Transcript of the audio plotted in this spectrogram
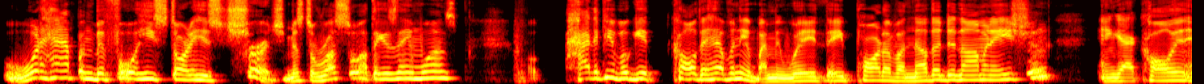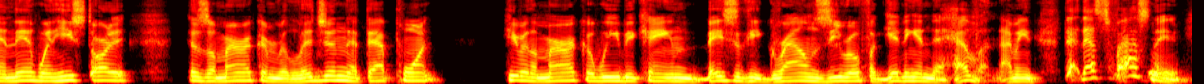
what happened before he started his church? Mr. Russell, I think his name was. How did people get called to heaven? I mean, were they part of another denomination and got called in? And then when he started his American religion, at that point, here in America, we became basically ground zero for getting into heaven. I mean, that, that's fascinating.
